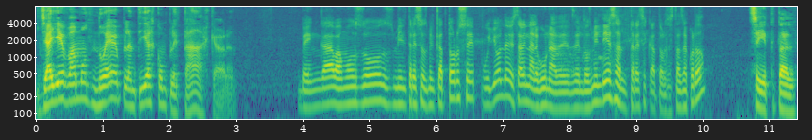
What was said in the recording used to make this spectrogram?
ya llevamos nueve plantillas completadas, cabrón. Venga, vamos do- 2013-2014. Puyol debe estar en alguna, desde el 2010 al 13-14. ¿Estás de acuerdo? Sí, total.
